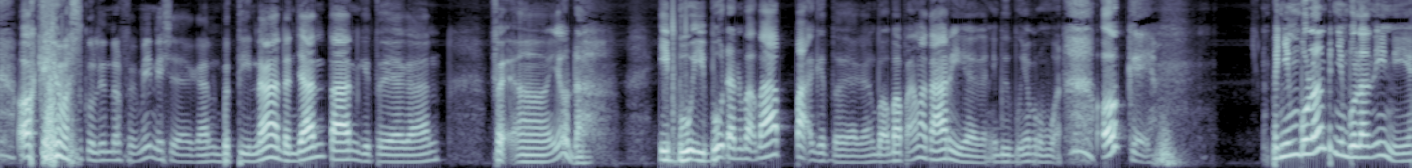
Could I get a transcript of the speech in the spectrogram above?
Oke maskulin dan feminis ya kan. Betina dan jantan gitu ya kan. Fe, uh, ya udah. Ibu-ibu dan bapak-bapak gitu ya kan. Bapak-bapak matahari ya kan. Ibu-ibunya perempuan. Oke. Penyimbulan-penyimbulan ini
